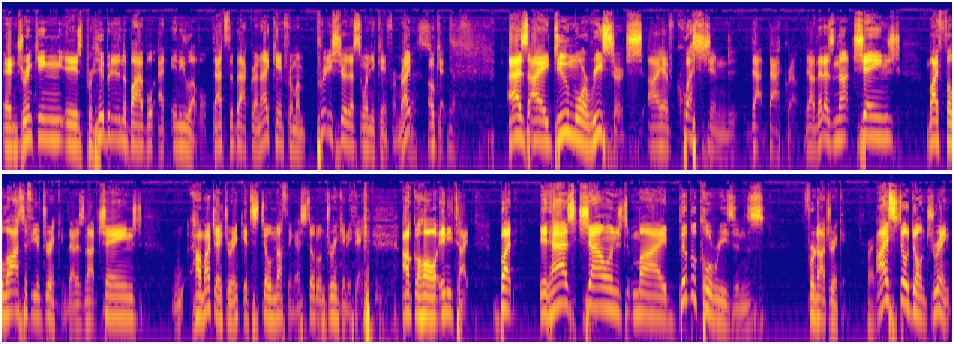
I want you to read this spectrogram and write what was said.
And drinking is prohibited in the Bible at any level. That's the background I came from. I'm pretty sure that's the one you came from, right? Yes. Okay Yes. As I do more research, I have questioned that background. Now, that has not changed my philosophy of drinking. That has not changed how much I drink. It's still nothing. I still don't drink anything, alcohol, any type. But it has challenged my biblical reasons for not drinking. Right. I still don't drink.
